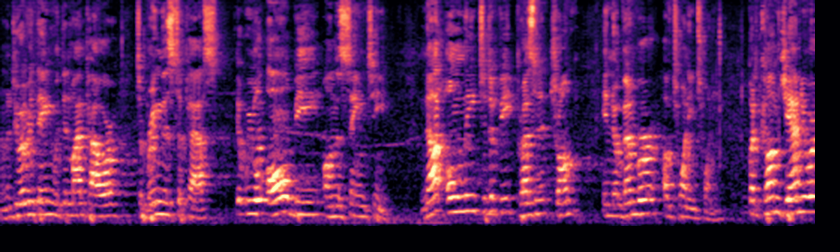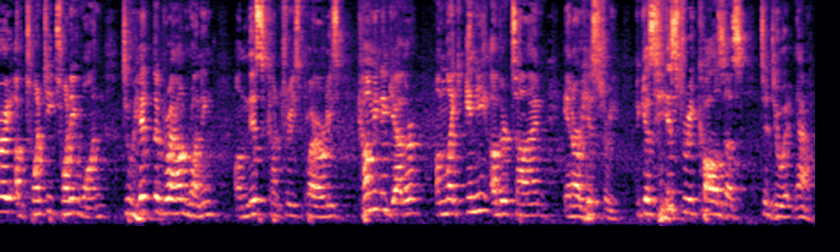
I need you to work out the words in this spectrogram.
I'm to do everything within my power to bring this to pass, that we will all be on the same team. Not only to defeat President Trump in November of 2020, but come January of 2021 to hit the ground running on this country's priorities, coming together unlike any other time in our history, because history calls us to do it now.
